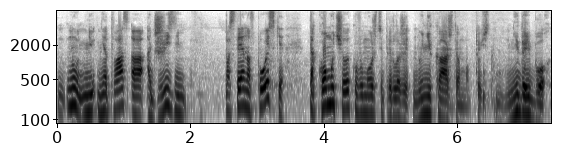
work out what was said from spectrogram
ну не, от вас, а от жизни, постоянно в поиске, такому человеку вы можете предложить, но не каждому, то есть не дай бог.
